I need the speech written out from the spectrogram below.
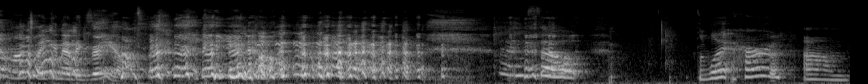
I'm not taking an exam. you know. and so, what her um,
